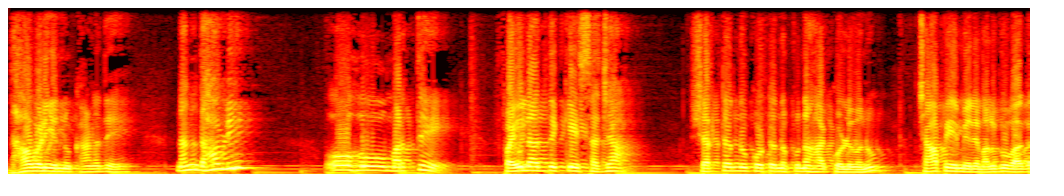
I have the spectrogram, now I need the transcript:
ಧಾವಳಿಯನ್ನು ಕಾಣದೆ, ನನ್ನ ಧಾವಳಿ? ಓಹೋ, ಮರ್ತೆ! ಫೈಲಾದ್ದಕ್ಕೆ ಸಜಾ! ಶರ್ಟನ್ನು ಕೋಟನ್ನು ಪುನಃ ಹಾಕಿಕೊಳ್ಳುವನು. ಚಾಪೆಯ ಮೇಲೆ ಮಲಗುವಾಗ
